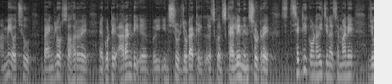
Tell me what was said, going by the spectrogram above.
आम अच्छू बांगलोर सहर में गोटे आर एंड डी इन्यूट जोटा स्कैलीन इन्यूट्रे से कौन होना से जो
